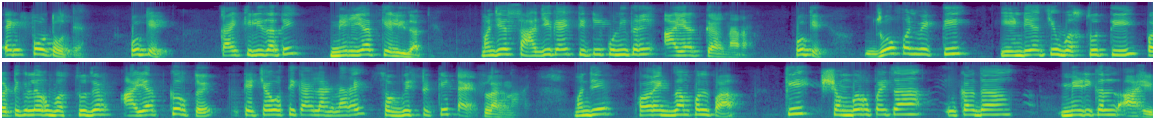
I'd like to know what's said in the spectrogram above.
एक्सपोर्ट होते ओके काय केली जाते? निर्यात केली जाते. म्हणजे साहजिक आहे तिथे कुणीतरी आयात करणार आहे. ओके. जो पण व्यक्ती इंडियाची वस्तू ती पर्टिक्युलर वस्तू जर आयात करतोय त्याच्यावरती काय लागणार आहे? सव्वीस टक्के टॅक्स लागणार आहे. म्हणजे फॉर एक्झाम्पल पहा की शंभर रुपयाचा एखादा मेडिकल आहे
